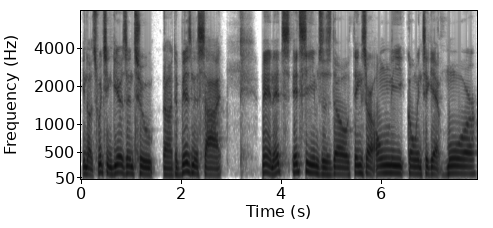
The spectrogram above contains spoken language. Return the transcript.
you know, switching gears into uh, the business side, man, it's it seems as though things are only going to get more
